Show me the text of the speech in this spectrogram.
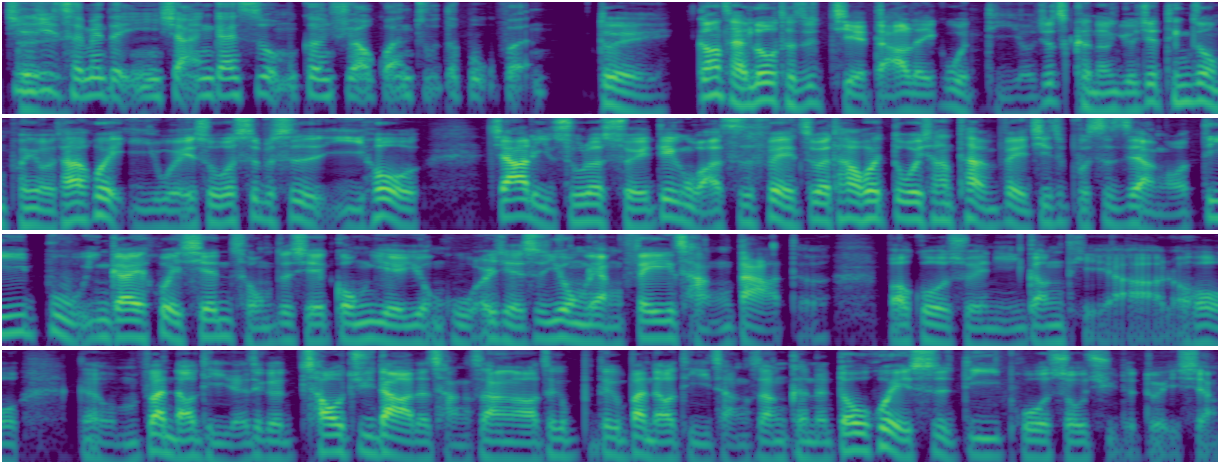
经济层面的影响，应该是我们更需要关注的部分。对，刚才 Lotus 解答了一个问题哦，就是可能有些听众朋友他会以为说，是不是以后家里除了水电瓦斯费之外，他会多一项碳费？其实不是这样哦。第一步应该会先从这些工业用户，而且是用量非常大的，包括水泥、钢铁啊，然后跟我们半导体的这个超巨大的厂商啊，这个这个半导体厂商可能都会是第一波收取的对象。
